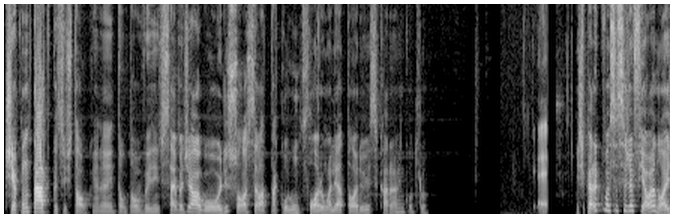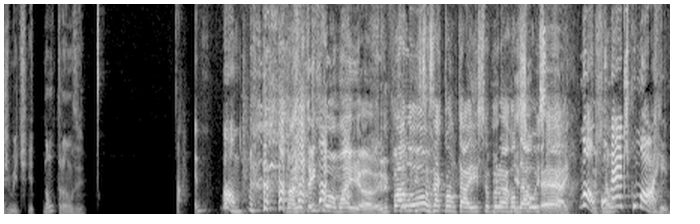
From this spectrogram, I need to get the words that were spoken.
tinha contato com esse Stalker, né? Então talvez a gente saiba de algo. Ou ele só, sei lá, tacou num fórum aleatório e esse cara encontrou. Espero que você seja fiel a nós, Mitch, e não transe. Bom, Mas não tem como aí, ó. Ele Você falou. precisa contar isso pra rodar Isso- o Isekai. bom, Senão- o médico morre.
